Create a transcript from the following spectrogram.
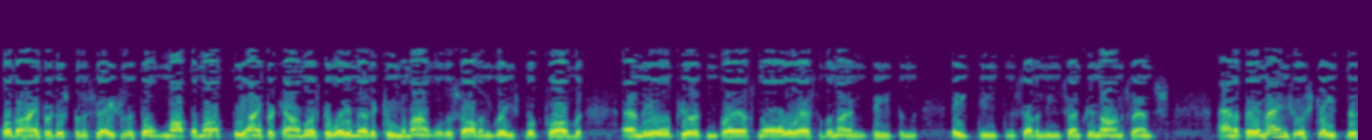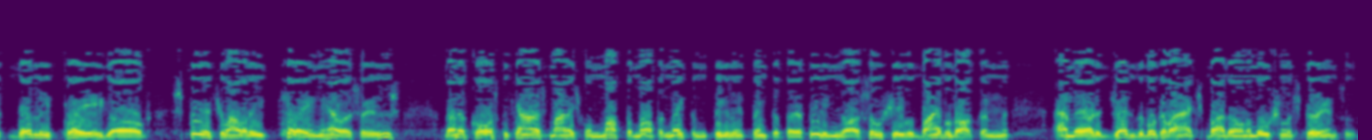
While the hyper-dispensationalists don't mop them up, the hyper-Calvinists are waiting there to clean them out with the Sovereign Grace Book Club and the old Puritan press and all the rest of the 19th and 18th and 17th century nonsense. And if they manage to escape this deadly plague of spirituality killing heresies, then, of course, the charismatics will mop them up and make them feel, think that their feelings are associated with Bible doctrine and they are to judge the book of Acts by their own emotional experiences.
